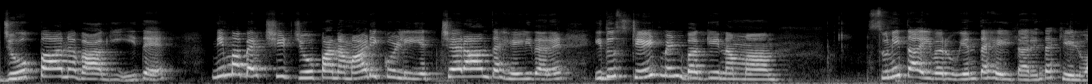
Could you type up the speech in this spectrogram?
ಜೋಪಾನವಾಗಿ ಇದೆ. ನಿಮ್ಮ ಬೆಡ್ಶೀಟ್ ಜೋಪಾನ ಮಾಡಿಕೊಳ್ಳಿ, ಎಚ್ಚರ ಅಂತ ಹೇಳಿದ್ದಾರೆ ಇದು ಸ್ಟೇಟ್ಮೆಂಟ್ ಬಗ್ಗೆ ನಮ್ಮ ಸುನೀತಾ ಇವರು ಎಂತ ಹೇಳ್ತಾರೆ ಅಂತ ಕೇಳುವ.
